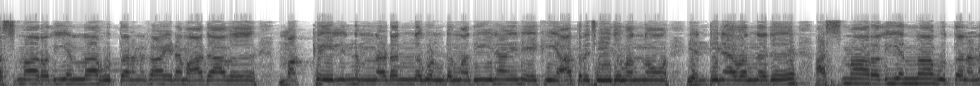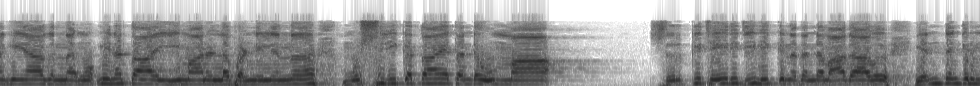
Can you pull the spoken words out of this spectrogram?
അസ്മാ റളിയല്ലാഹു തൻഹായുടെ മാതാവ് മക്കയിൽ നിന്നും നടന്നുകൊണ്ട് മദീനയിലേക്ക് യാത്ര ചെയ്തു വന്നു. എന്തിനാ വന്നത്? അസ്മാ റളിയല്ലാഹു തൻഹയാകുന്ന മുഅ്മിനത്തായ ഈമാനുള്ള പെണ്ണിൽ നിന്ന് മുഷിരിക്കത്തായ തന്റെ ഉമ്മ ശിർക്ക് ചെയ്ത് ജീവിക്കുന്ന തന്റെ മാതാവ് എന്തെങ്കിലും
